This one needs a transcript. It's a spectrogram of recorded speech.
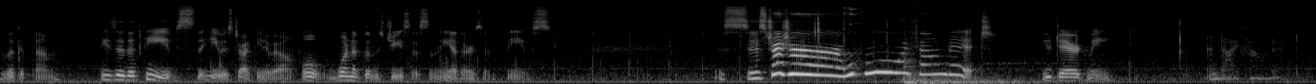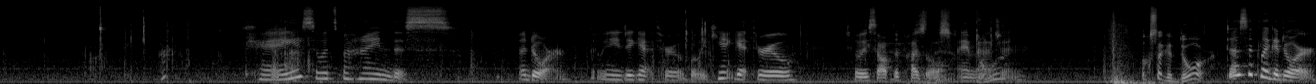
look at them. These are the thieves that he was talking about. Well, one of them's Jesus and the others are thieves. This is treasure! Woohoo! I found it! You dared me. And I found it. Okay, so what's behind this? A door that we need to get through, but we can't get through till we solve the puzzle, I I a door? imagine. Looks like a door. Does look like a door.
